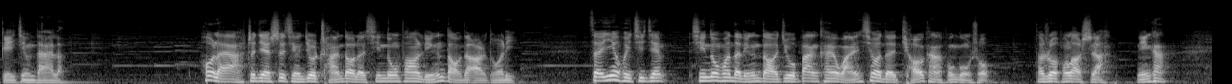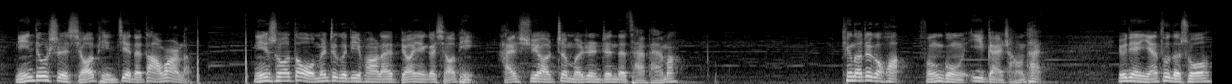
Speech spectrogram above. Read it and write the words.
给惊呆了。后来啊，这件事情就传到了新东方领导的耳朵里。在宴会期间，新东方的领导就半开玩笑的调侃冯巩说：“他说冯老师啊，您看，您都是小品界的大腕了，您说到我们这个地方来表演个小品，还需要这么认真的彩排吗？”听到这个话，冯巩一改常态。有点严肃地说：“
